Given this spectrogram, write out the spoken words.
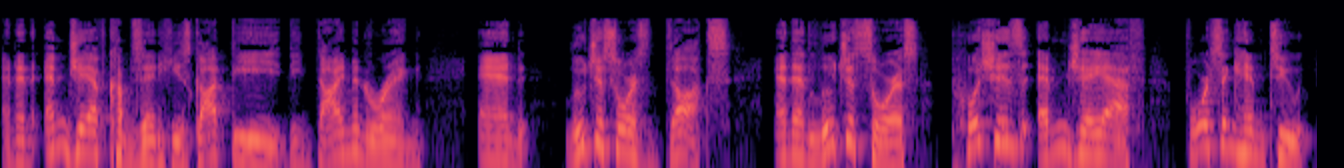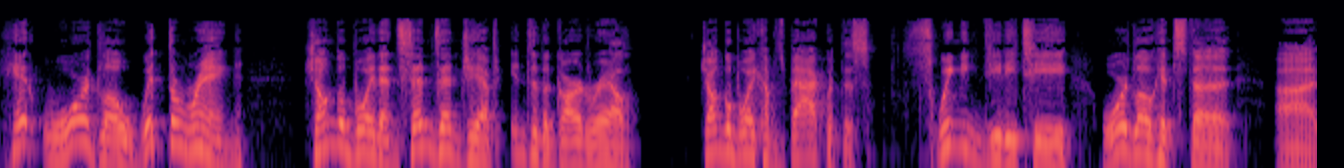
and then MJF comes in. He's got the the diamond ring, and Luchasaurus ducks, and then Luchasaurus pushes MJF, forcing him to hit Wardlow with the ring. Jungle Boy then sends MJF into the guardrail. Jungle Boy comes back with this swinging DDT. Wardlow hits the uh,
